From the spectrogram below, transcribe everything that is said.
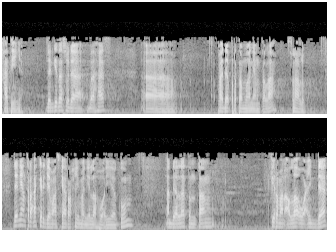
hatinya. Dan kita sudah bahas uh, pada pertemuan yang telah lalu. Dan yang terakhir jamaah sekalian rahimanillah wa iyyakum adalah tentang firman Allah wa'iddat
